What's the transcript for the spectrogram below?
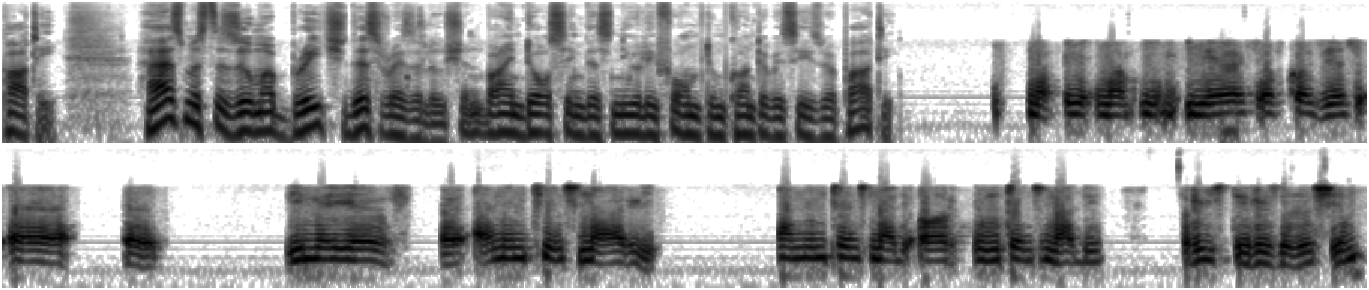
Party. Has Mr. Zuma breached this resolution by endorsing this newly formed Umkhonto weSizwe party? No, no, yes, of course, yes. Uh, uh, he may have uh, unintentionally, unintentionally or intentionally breached the resolution.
